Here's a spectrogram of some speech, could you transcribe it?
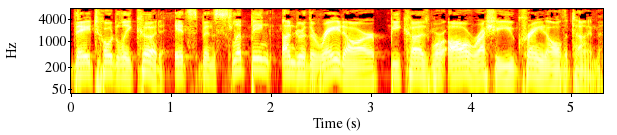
they totally could. It's been slipping under the radar because we're all Russia Ukraine all the time.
